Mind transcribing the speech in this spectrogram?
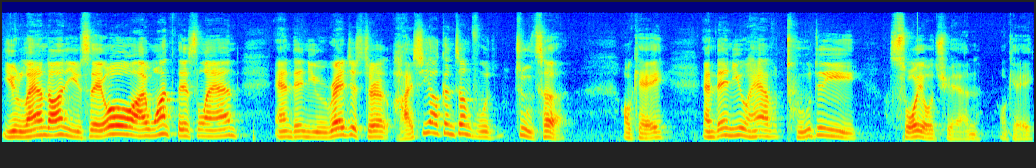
you land on and you say, Oh, I want this land. And then you register, 还是要跟政府注册. Okay? and then you have 土地所有权, okay,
